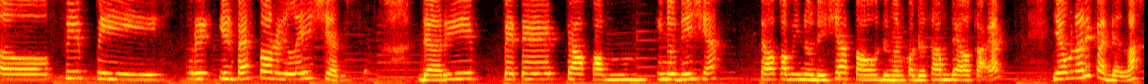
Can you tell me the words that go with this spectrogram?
uh, VP Re- Investor Relations dari PT Telkom Indonesia, Telkom Indonesia atau dengan kode saham TLKM. Yang menarik adalah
